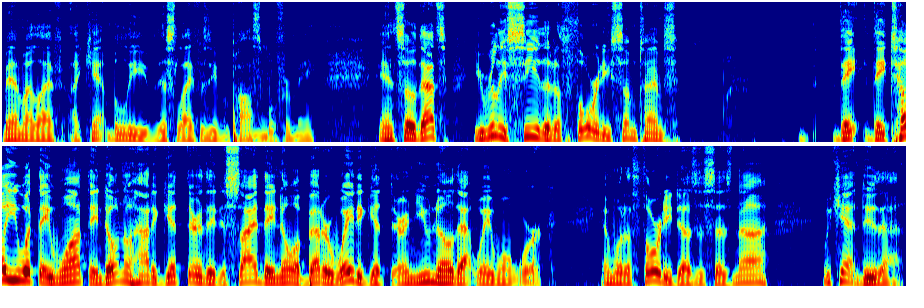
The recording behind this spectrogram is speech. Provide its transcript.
Man, my life, I can't believe this life is even possible for me. And so that's, you really see that authority sometimes they they tell you what they want they don't know how to get there they decide they know a better way to get there and you know that way won't work. And what authority does is says nah we can't do that.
